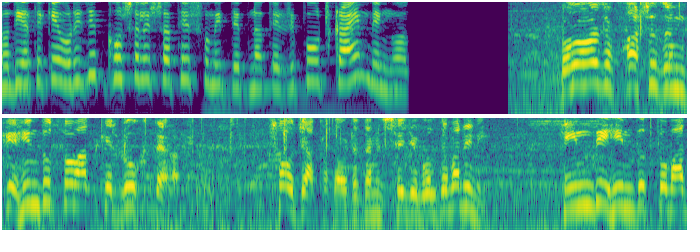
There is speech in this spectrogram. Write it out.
নদিয়া থেকে অরিজিৎ ঘোষালের সাথে সুমিত দেবনাথের রিপোর্ট, ক্রাইম বেঙ্গল। হচ্ছে হিন্দুত্ববাদকে রুখতে হবে। সোজা কথা, ওটা তো আমি সেজে বলতে পারিনি। হিন্দি হিন্দুত্ববাদ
